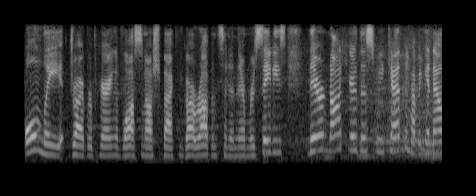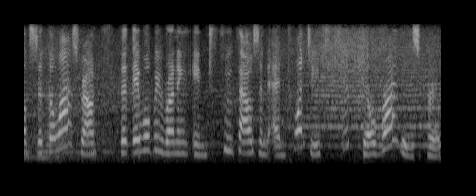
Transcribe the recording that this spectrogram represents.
only driver pairing of Lawson Aschenbach and Gar Robinson in their Mercedes. They're not here this weekend, having announced at the last round that they will be running in 2020 with Bill Riley's crew.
